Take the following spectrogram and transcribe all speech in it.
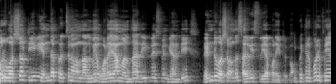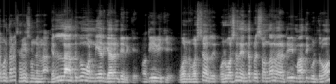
ஒரு வருஷம் டிவி எந்த பிரச்சனை வந்தாலுமே உடையாம இருந்தா ரீப்ளேஸ்மெண்ட் கேரண்டி ரெண்டு வருஷம் வந்து சர்வீஸ் ஃப்ரீயா பண்ணிட்டு இருக்கோம். இப்போ இத்தனை பொருள் ஃப்ரீயாக கொடுத்தாலும் சர்வீஸ் உண்டுங்களா? எல்லாத்துக்கும் ஒன் இயர் கேரண்டி இருக்கு. டிவிக்கு ஒரு வருஷம் ஒரு வருஷத்துல எந்த பிரச்சனை வந்தாலும் வேற டிவி மாத்தி கொடுத்துருவோம்.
